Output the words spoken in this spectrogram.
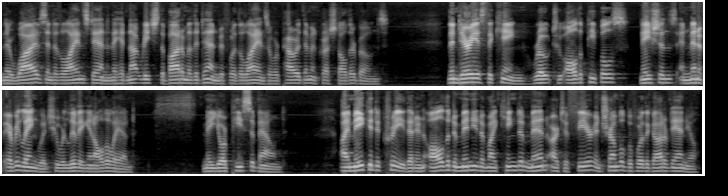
and their wives into the lion's den, and they had not reached the bottom of the den before the lions overpowered them and crushed all their bones. Then Darius the king wrote to all the peoples, nations, and men of every language who were living in all the land May your peace abound. I make a decree that in all the dominion of my kingdom men are to fear and tremble before the God of Daniel.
